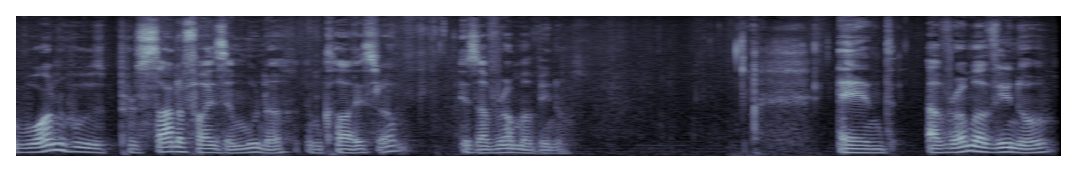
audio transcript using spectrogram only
one who personifies Amunah in Klal Yisrael is Avram Avinu. And Avram Avinu,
